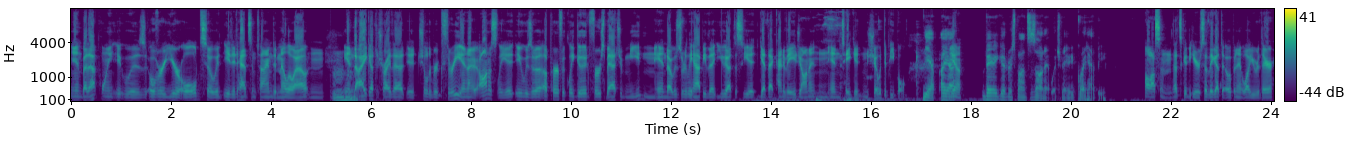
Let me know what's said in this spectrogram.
And by that point it was over a year old, so it, it had had some time to mellow out, and Mhm. and I got to try that at Childerberg Three, and I honestly it, it was a, a perfectly good first batch of mead, and, and I was really happy that you got to see it get that kind of age on it, and, and take it and show it to people. yeah, I yeah, very good responses on it, which made me quite happy. awesome. That's good to hear. So they got to open it while you were there.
